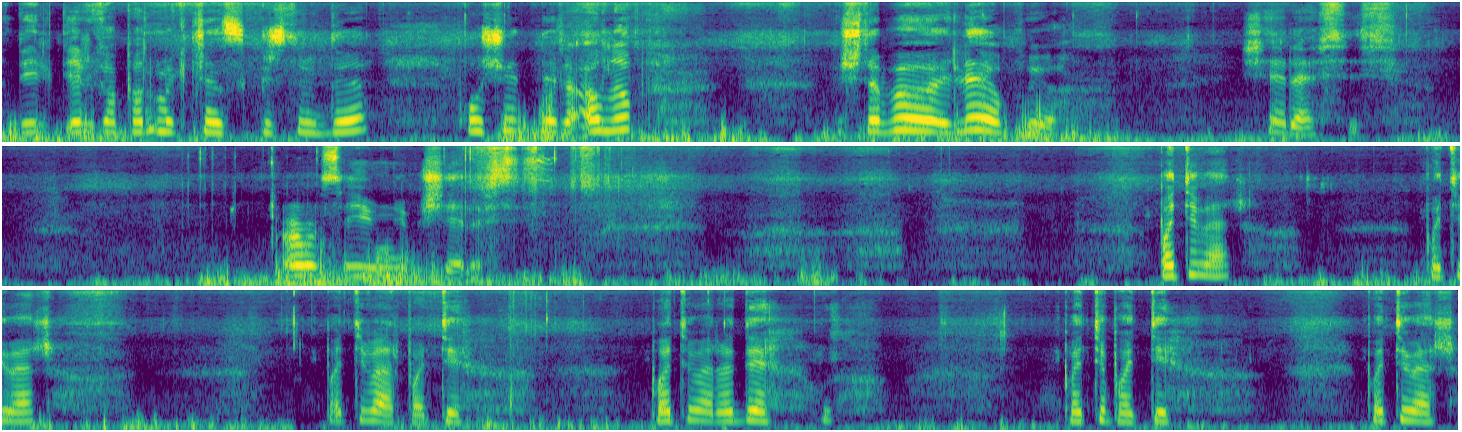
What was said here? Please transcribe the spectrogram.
delikleri kapatmak için sıkıştırdığı poşetleri alıp işte böyle yapıyor. Şerefsiz. Ama sevimli bir şerefsiz. Pati ver. Pati ver. Pati ver pati. Pati ver hadi. Pati pati. Pati ver.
